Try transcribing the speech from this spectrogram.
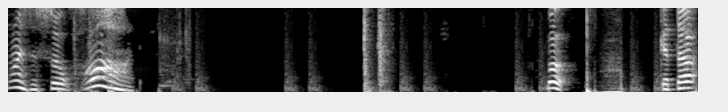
Why is this so hard? Look. Get that?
